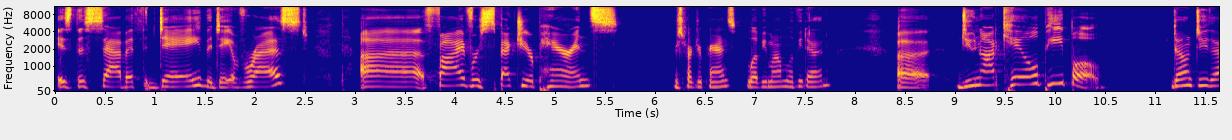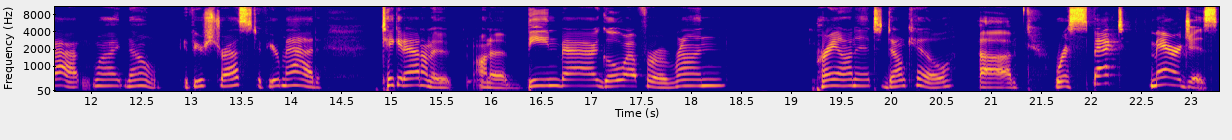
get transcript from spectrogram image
is the Sabbath day, the day of rest. Uh, five, respect your parents. Respect your parents. Love you, mom. Love you, dad. Uh, do not kill people. Don't do that. Why? No. If you're stressed, if you're mad, take it out on a on a bean bag. Go out for a run. Pray on it. Don't kill. Uh, respect marriages.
